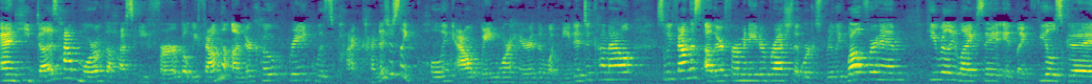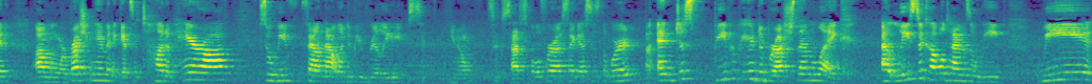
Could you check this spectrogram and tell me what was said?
And he does have more of the husky fur, but we found the undercoat rake was kind of just like pulling out way more hair than what needed to come out. So we found this other Furminator brush that works really well for him. He really likes it. It like feels good um, when we're brushing him and it gets a ton of hair off. So we've found that one to be really, you know, successful for us, I guess is the word. And just be prepared to brush them like at least a couple times a week. We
